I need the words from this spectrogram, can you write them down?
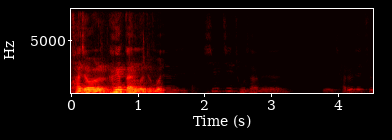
과정을 하겠다는 거죠. 뭐냐면 실지 조사는 자료 제출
